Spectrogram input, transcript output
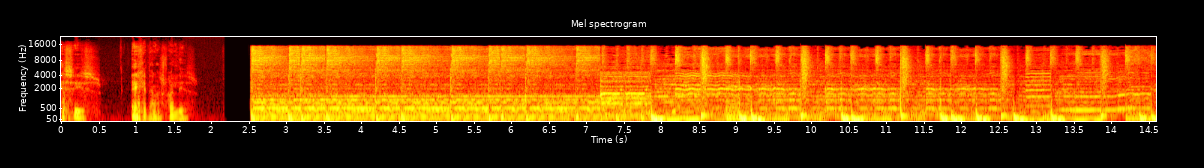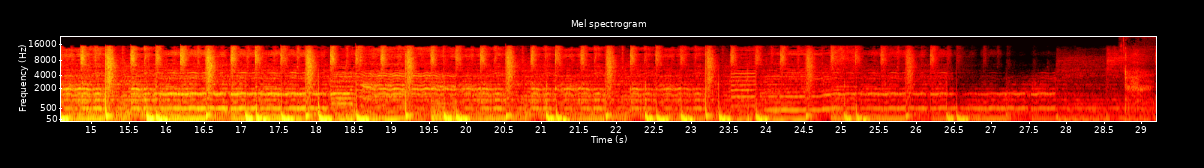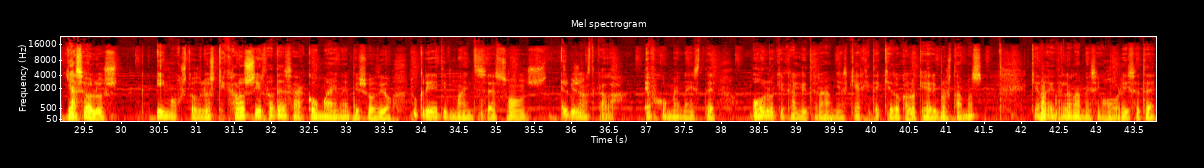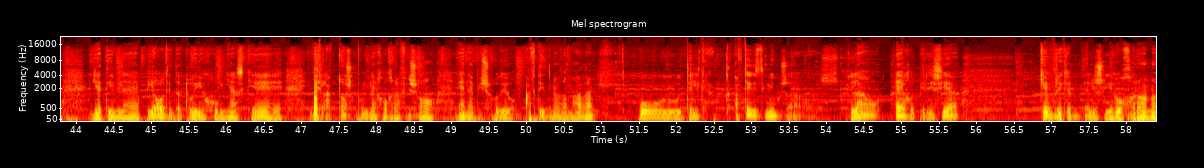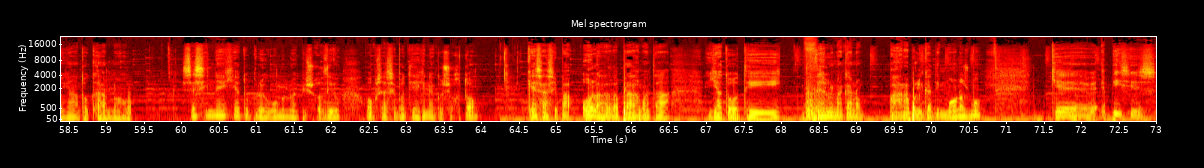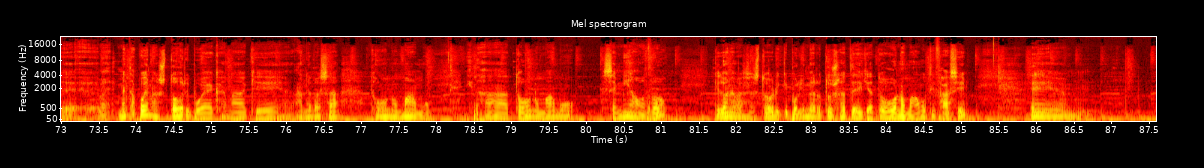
Εσείς έχετε ανασφαλείς. Γεια σε όλους, είμαι ο Χριστόδουλος και καλώς ήρθατε σε ακόμα ένα επεισόδιο του Creative Mind Sessions. Ελπίζω να είστε καλά, εύχομαι να είστε όλο και καλύτερα μιας και έρχεται και το καλοκαίρι μπροστά μας. Και θα ήθελα να με συγχωρήσετε για την ε, ποιότητα του ήχου μιας και ήθελα τόσο πολύ να ηχογραφήσω ένα επεισόδιο αυτή την εβδομάδα που τελικά αυτή τη στιγμή που σας μιλάω έχω υπηρεσία και βρήκα επιτέλους λίγο χρόνο για να το κάνω. Σε συνέχεια του προηγούμενου επεισοδίου όπου σας είπα ότι έγινε 28 και σας είπα όλα αυτά τα πράγματα για το ότι θέλω να κάνω πάρα πολύ κάτι μόνος μου και επίσης ε, μετά από ένα story που έκανα και ανέβασα το όνομά μου είδα το όνομά μου σε μία οδό και το ανέβασα story και πολλοί με ρωτούσατε για το όνομά μου, τη φάση ε,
